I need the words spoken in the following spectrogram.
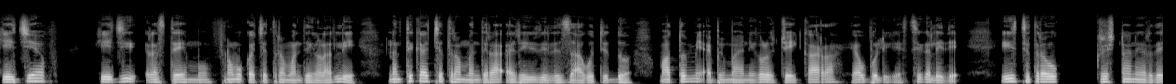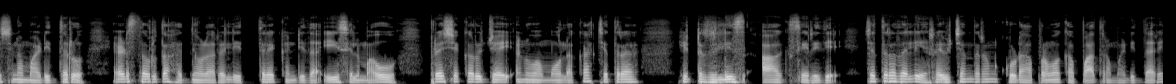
ಕೆಜಿಎಫ್, ಕೆಜಿ ರಸ್ತೆಯ ಪ್ರಮುಖ ಚಿತ್ರಮಂದಿರಗಳಲ್ಲಿ ನಂತಿಕಾ ಚಿತ್ರಮಂದಿರ ರೀ ರಿಲೀಸ್ ಆಗುತ್ತಿದ್ದು, ಮತ್ತೊಮ್ಮೆ ಅಭಿಮಾನಿಗಳು ಜೈಕಾರ ಹೆಬ್ಬುಲಿಗೆ ಸಿಗಲಿದೆ. ಈ ಚಿತ್ರವು ಕೃಷ್ಣ ನಿರ್ದೇಶನ ಮಾಡಿದ್ದರು ಎರಡು ಸಾವಿರದ ಹದಿನೇಳರಲ್ಲಿ ತೆರೆ ಕಂಡಿದ್ದ ಈ ಸಿನಿಮಾವು ಪ್ರೇಕ್ಷಕರು ಜೈ ಅನ್ನುವ ಮೂಲಕ ಚಿತ್ರ ಹಿಟ್ ರಿಲೀಸ್ ಆಗಿ ಸೇರಿದೆ. ಚಿತ್ರದಲ್ಲಿ ರವಿಚಂದ್ರನ್ ಕೂಡ ಪ್ರಮುಖ ಪಾತ್ರ ಮಾಡಿದ್ದಾರೆ.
